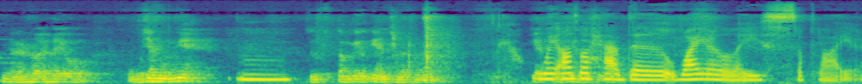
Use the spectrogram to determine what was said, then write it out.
你来说还有无线供电，嗯。就是当没有电池的时候。We also have the wireless supplier.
